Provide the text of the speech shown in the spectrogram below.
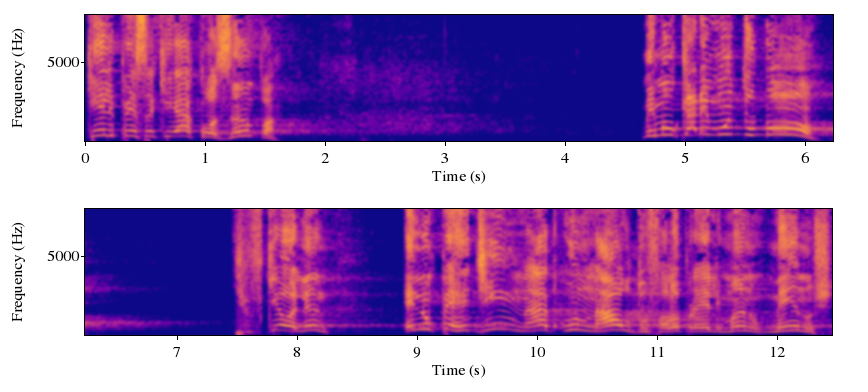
Quem ele pensa que é a Cozampa? Meu irmão, o cara é muito bom. Eu fiquei olhando, ele não perdia em nada. O Naldo falou para ele, mano, menos.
